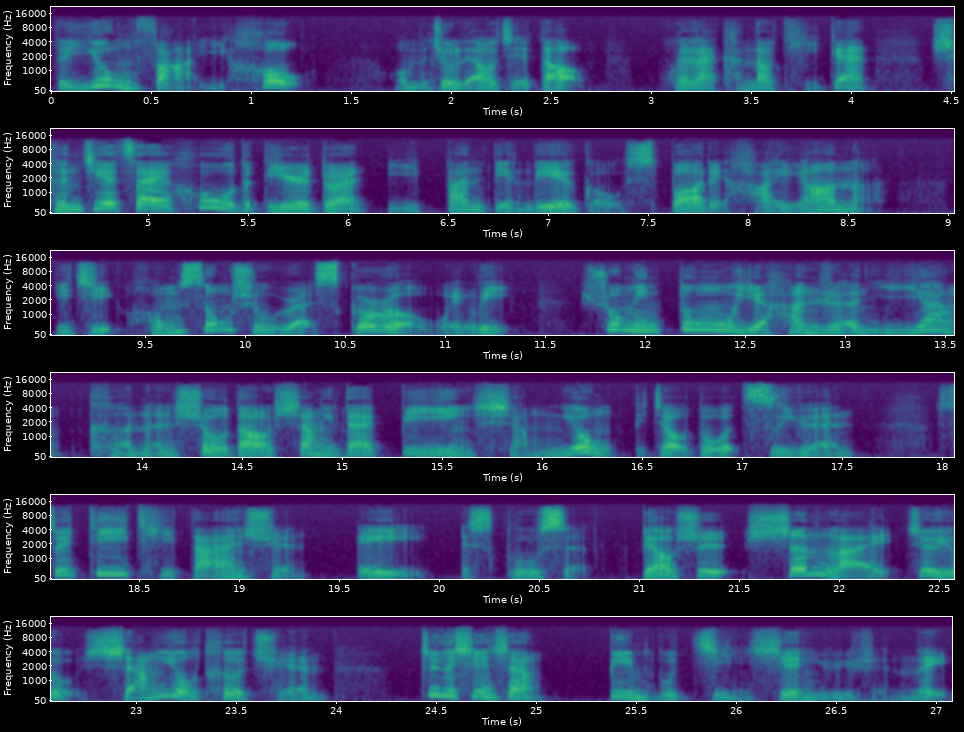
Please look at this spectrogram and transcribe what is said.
的用法以后，我们就了解到，回来看到题干承接在后的第二段，以斑点猎狗 spotted hyena 以及红松鼠 red squirrel 为例。说明动物也和人一样，可能受到上一代庇应，享用比较多资源。所以第一题答案选 A，exclusive，表示生来就有享有特权。这个现象并不仅限于人类。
